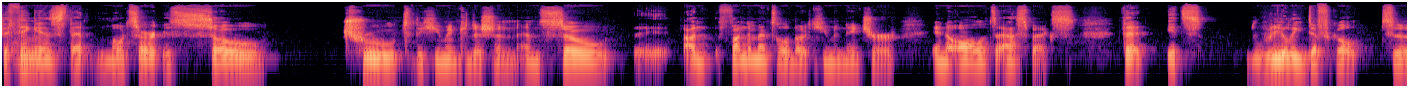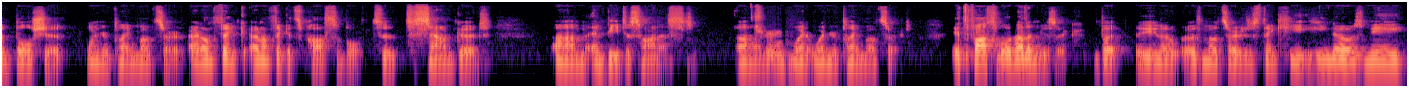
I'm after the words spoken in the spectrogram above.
the thing is that mozart is so true to the human condition and so eh, un- fundamental about human nature in all its aspects that it's really difficult to bullshit when you're playing Mozart. I don't think I don't think it's possible to to sound good um, and be dishonest um, when when you're playing Mozart. It's possible in other music, but you know, with Mozart, I just think he he knows me.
